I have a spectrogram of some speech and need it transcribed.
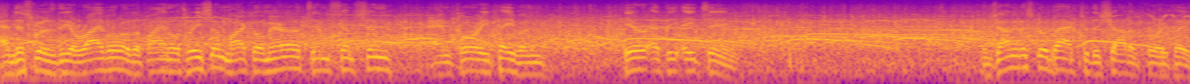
And this was the arrival of the final threesome, Mark O'Meara, Tim Simpson, and Corey Pavin here at the 18th. And Johnny, let's go back to the shot of Corey Pavin.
